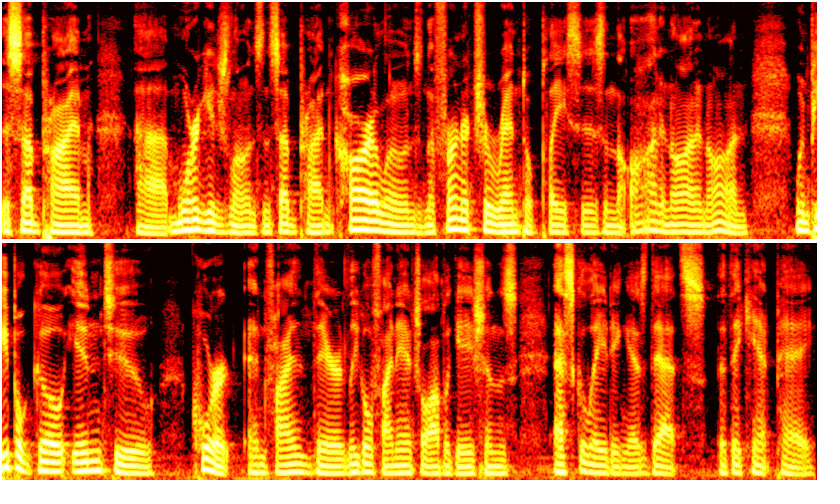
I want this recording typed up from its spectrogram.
the subprime uh, mortgage loans and subprime car loans and the furniture rental places and the on and on and on. When people go into court and find their legal financial obligations escalating as debts that they can't pay,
